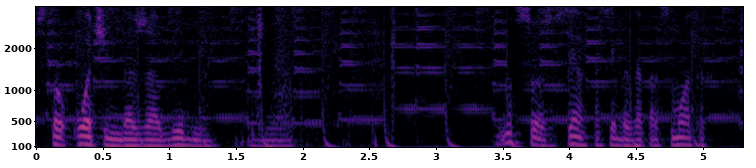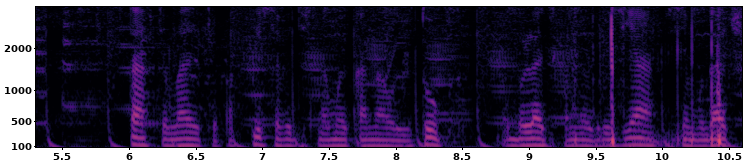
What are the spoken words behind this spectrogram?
что очень даже обидно. Вот. Ну что же, всем спасибо за просмотр. Ставьте лайки, подписывайтесь на мой канал YouTube, добавляйтесь ко мне в друзья. Всем удачи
